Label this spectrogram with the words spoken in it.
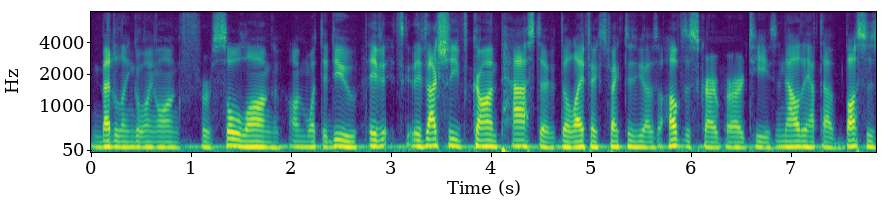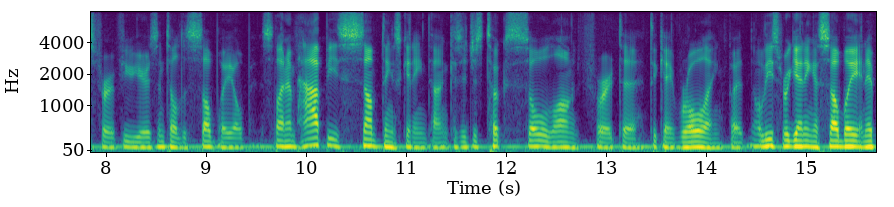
meddling going on for so long on what to do. They've they've actually gone past the, the life expectancy of the Scarborough RTs, and now they have to have buses for a few years until the subway opens. But I'm happy something's getting done because it just took so long for it to, to get rolling. But at least we're getting a subway, and it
